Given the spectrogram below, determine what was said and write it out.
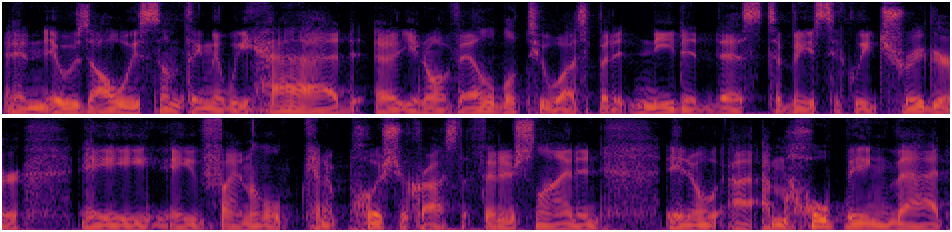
And it was always something that we had, uh, you know, available to us, but it needed this to basically trigger a, a final kind of push across the finish line. And, you know, I, am hoping that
